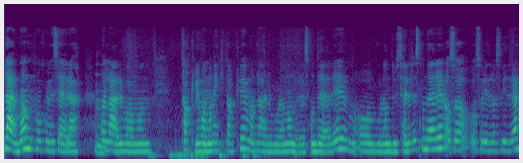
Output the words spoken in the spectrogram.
lærer man å kommunisere. Man lærer hva man takler, hva man ikke takler. Man lærer hvordan andre responderer, og hvordan du selv responderer, og så, og så videre og så videre.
